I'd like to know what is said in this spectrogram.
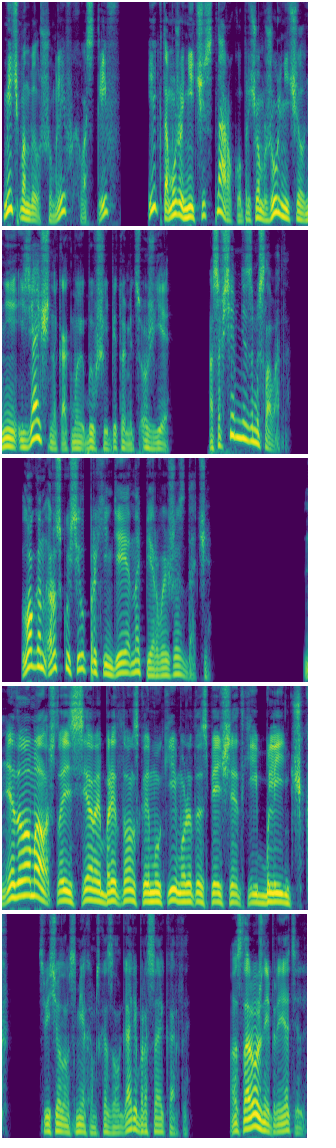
Мичман был шумлив, хвастлив и, к тому же, нечист на руку, причем жульничал не изящно, как мой бывший питомец Ожье, а совсем незамысловато. Логан раскусил прохиндея на первой же сдаче. — Не думал, что из серой бретонской муки может испечься эдакий блинчик, — с веселым смехом сказал Гарри, бросая карты. — Осторожней, приятель.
